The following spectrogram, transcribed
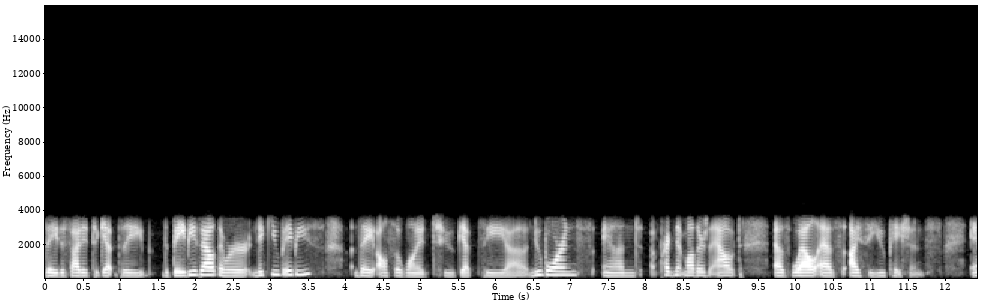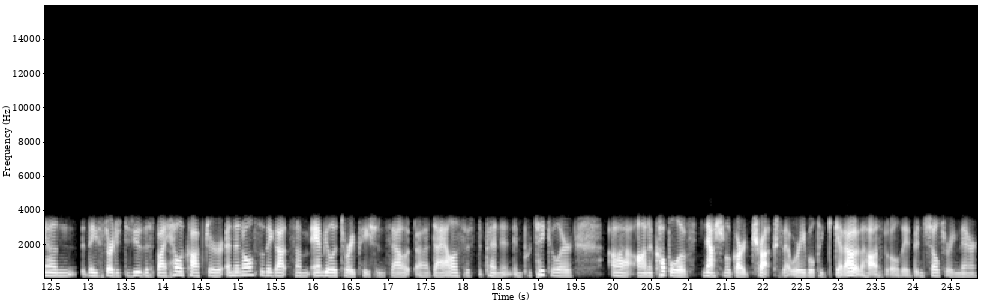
They decided to get the the babies out. There were NICU babies. They also wanted to get the uh, newborns and pregnant mothers out, as well as ICU patients and they started to do this by helicopter and then also they got some ambulatory patients out uh, dialysis dependent in particular uh, on a couple of national guard trucks that were able to get out of the hospital. They'd been sheltering there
